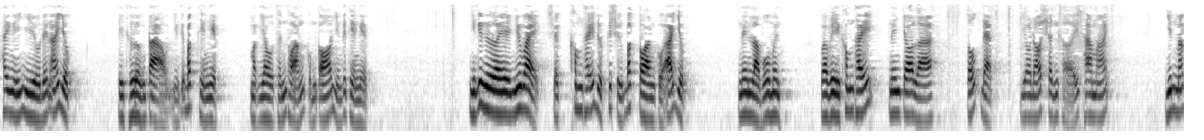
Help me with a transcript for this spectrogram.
hay nghĩ nhiều đến ái dục thì thường tạo những cái bất thiện nghiệp. Mặc dầu thỉnh thoảng cũng có những cái thiện nghiệp. Những cái người như vậy sẽ không thấy được cái sự bất toàn của ái dục, nên là vô minh. Và vì không thấy, nên cho là tốt đẹp, do đó sinh khởi tham ái, dính mắc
